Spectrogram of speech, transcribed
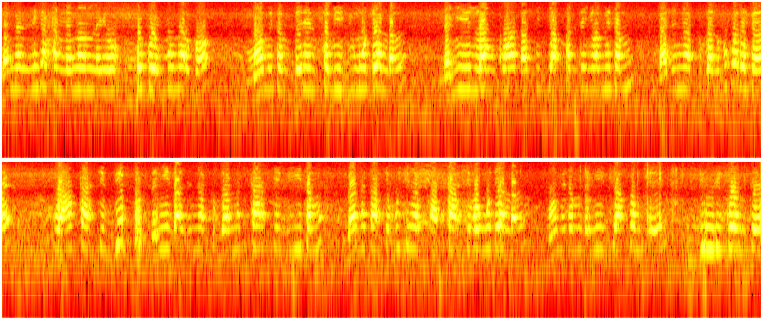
ba mel ni nga xam ne noonu la ñu bëggoon mu mel ko moom itam beneen famille bi mu dendal dañuy lonkoo dal di jàppante ñoom itam daal di nekk benn bu ko defee waa quartier bi yëpp dañuy daal di nekk benn quartier bi itam benn quartier bu ci nekk ak quartier ba mu dendal moom itam dañuy jàppante dindikonte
